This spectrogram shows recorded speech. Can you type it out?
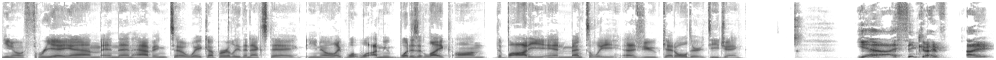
you know 3 a.m. and then having to wake up early the next day. You know, like what, what I mean, what is it like on the body and mentally as you get older DJing? Yeah, I think I've I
